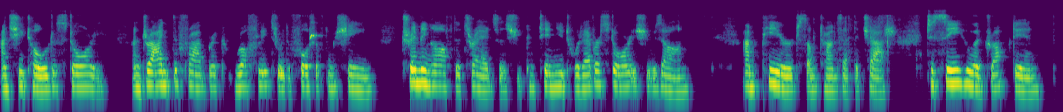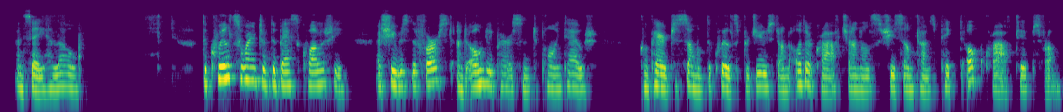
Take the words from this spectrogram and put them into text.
And she told a story and dragged the fabric roughly through the foot of the machine, trimming off the threads as she continued whatever story she was on, and peered sometimes at the chat to see who had dropped in and say hello. The quilts weren't of the best quality, as she was the first and only person to point out, compared to some of the quilts produced on other craft channels she sometimes picked up craft tips from.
